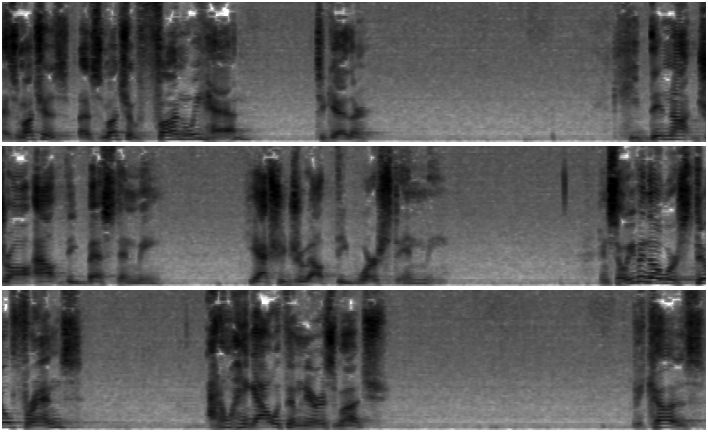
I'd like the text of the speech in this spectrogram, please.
as much as as much of fun we had together, he did not draw out the best in me. He actually drew out the worst in me. And so even though we're still friends, I don't hang out with him near as much because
